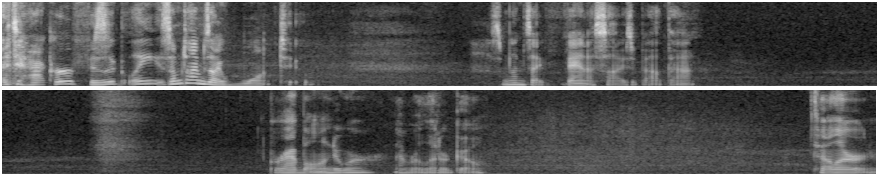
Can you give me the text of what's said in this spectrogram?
Attack her physically? Sometimes I want to. Sometimes I fantasize about that. Grab onto her, never let her go. Tell her,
